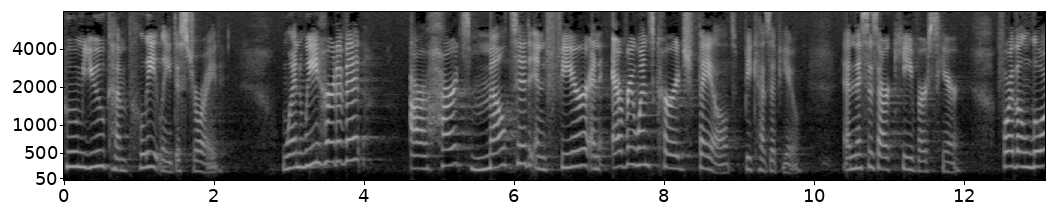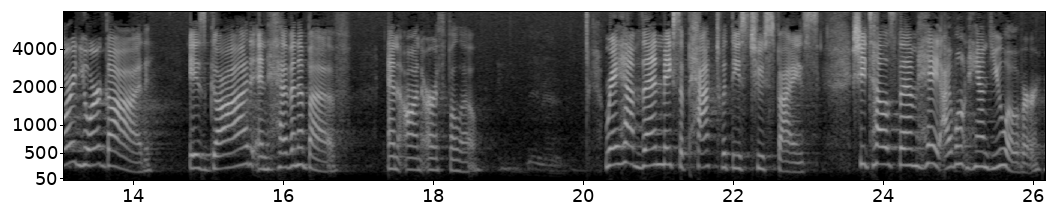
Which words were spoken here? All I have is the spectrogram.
whom you completely destroyed. When we heard of it, our hearts melted in fear, and everyone's courage failed because of you. And this is our key verse here. For the Lord your God is God in heaven above and on earth below. Rahab then makes a pact with these two spies. She tells them, Hey, I won't hand you over,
